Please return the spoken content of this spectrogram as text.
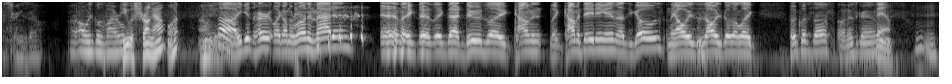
strings it out. It always goes viral. he was strung out. What? Get. Nah, he gets hurt like on the run in Madden, and like that, like that dude's like comment, like commentating him as he goes, and they always, he always goes on like hood clip stuff on Instagram. Fam.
